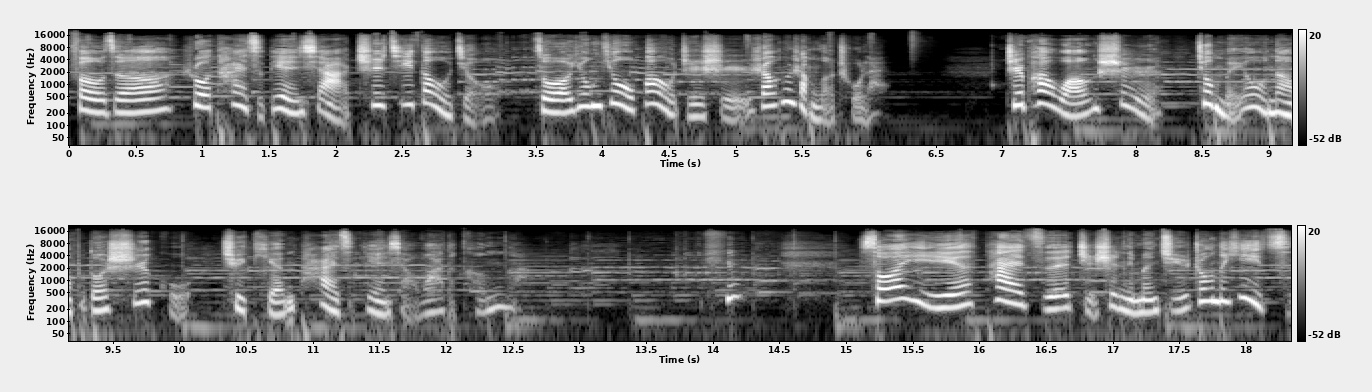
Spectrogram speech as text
否则，若太子殿下吃鸡斗酒、左拥右抱之事嚷嚷了出来，只怕王室。就没有那么多尸骨去填太子殿下挖的坑啊！哼，所以太子只是你们局中的义子，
